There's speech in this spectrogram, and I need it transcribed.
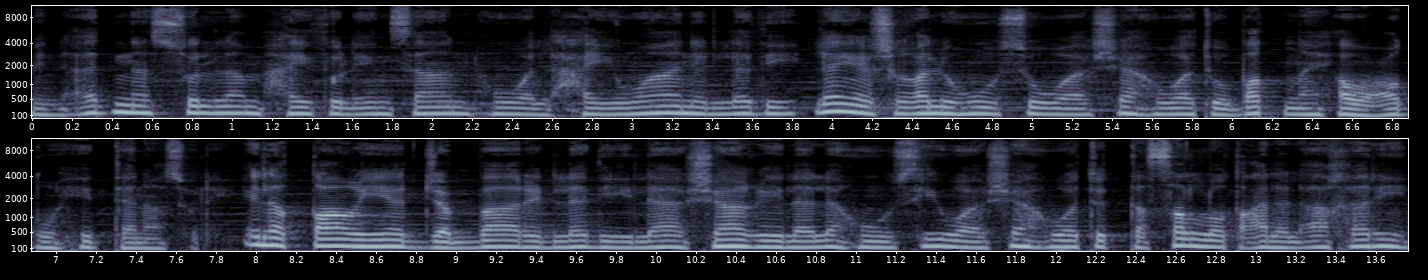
من أدنى السلم حيث الإنسان هو الحيوان الذي لا يشغله سوى شهوة بطنه أو عضوه التناسلي، إلى الطاغية الجبار الذي لا شاغل له سوى شهوة التسلط على الآخرين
